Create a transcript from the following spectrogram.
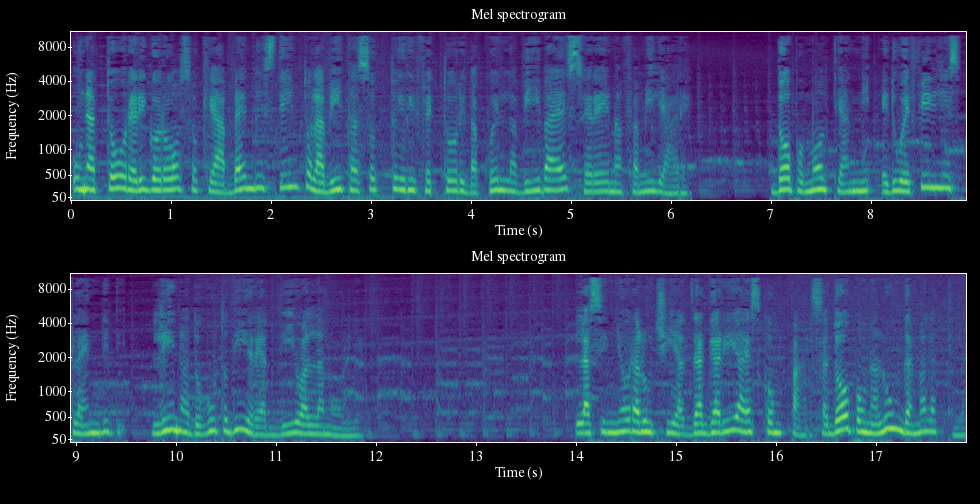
Un attore rigoroso che ha ben distinto la vita sotto i riflettori da quella viva e serena familiare. Dopo molti anni e due figli splendidi, Lina ha dovuto dire addio alla moglie. La signora Lucia Zagaria è scomparsa dopo una lunga malattia.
